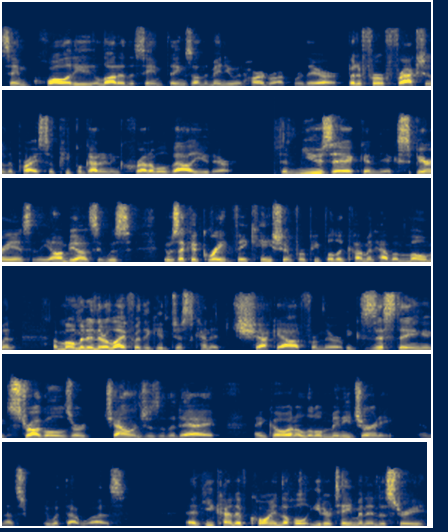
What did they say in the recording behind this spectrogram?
Same quality, a lot of the same things on the menu at Hard Rock were there, but for a fraction of the price. So people got an incredible value there. The music and the experience and the ambiance, it was it was like a great vacation for people to come and have a moment a moment in their life where they could just kind of check out from their existing struggles or challenges of the day and go on a little mini journey. And that's really what that was. And he kind of coined the whole entertainment industry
